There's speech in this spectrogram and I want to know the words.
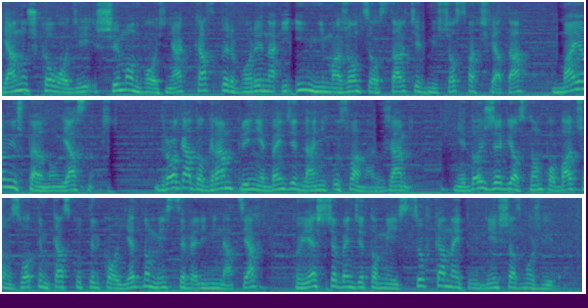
Janusz Kołodziej, Szymon Woźniak, Kasper Woryna i inni marzący o starcie w Mistrzostwach Świata mają już pełną jasność. Droga do Grand Prix nie będzie dla nich usłana różami. Nie dość, że wiosną powalczą w złotym kasku tylko o jedno miejsce w eliminacjach, to jeszcze będzie to miejscówka najtrudniejsza z możliwych.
